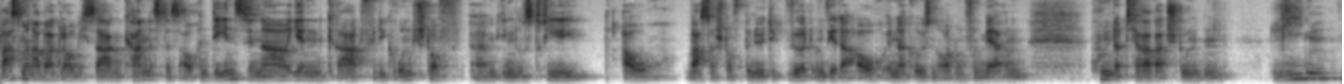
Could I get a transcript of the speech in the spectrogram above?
Was man aber, glaube ich, sagen kann, ist, dass auch in den Szenarien, gerade für die Grundstoffindustrie, auch Wasserstoff benötigt wird und wir da auch in einer Größenordnung von mehreren hundert Terawattstunden liegen.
